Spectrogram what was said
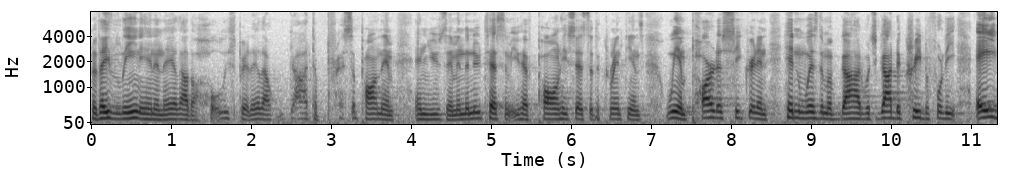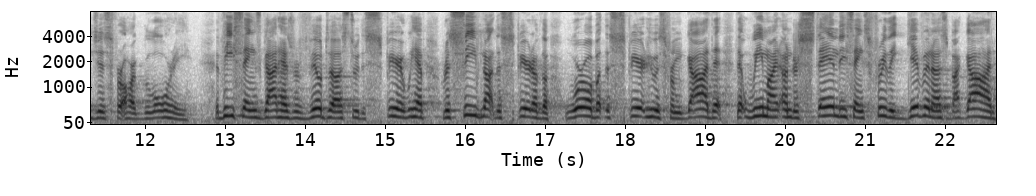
No, they lean in and they allow the Holy Spirit, they allow God to press upon them and use them. In the New Testament, you have Paul, and he says to the Corinthians, We impart a secret and hidden wisdom of God, which God decreed before the ages for our glory. These things God has revealed to us through the Spirit. We have received not the Spirit of the world, but the Spirit who is from God, that, that we might understand these things freely given us by God.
